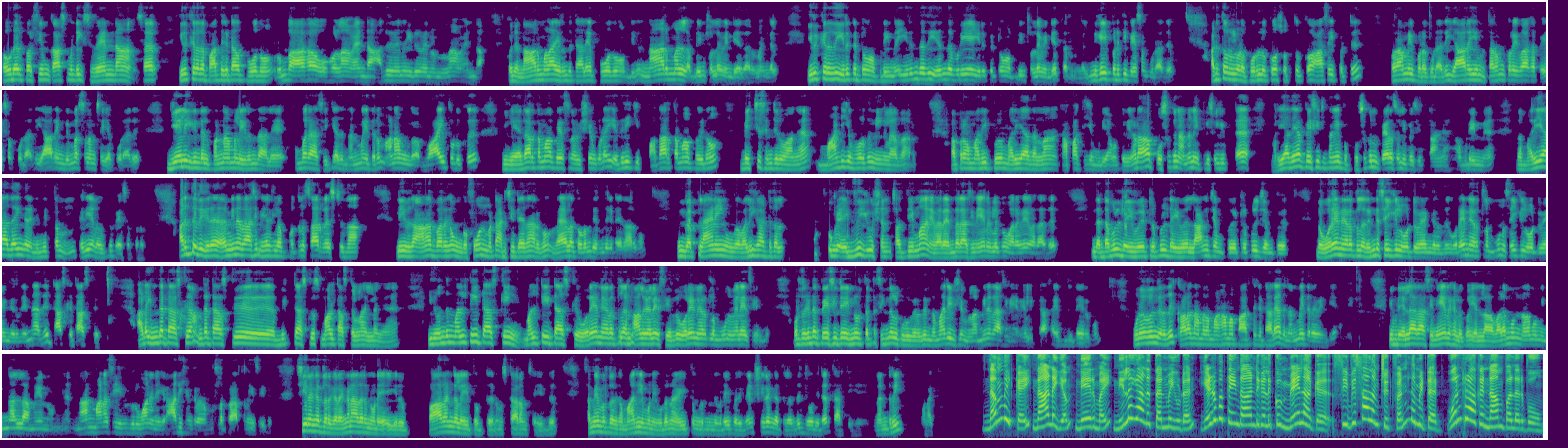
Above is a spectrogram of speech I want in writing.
பவுடர் பர்ஃப்யூம் காஸ்மெட்டிக்ஸ் வேண்டாம் சார் இருக்கிறத பார்த்துக்கிட்டா போதும். ரொம்ப ஆஹா ஓஹோலாம் வேண்டாம். அது வேணும் இது வேணும்லாம் வேண்டாம். கொஞ்சம் நார்மலாக இருந்துட்டாலே போதும் அப்படின்னு நார்மல் அப்படின்னு சொல்ல வேண்டிய தருணங்கள். இருக்கிறது இருக்கட்டும் அப்படின்னு இருந்தது இருந்தபடியே இருக்கட்டும் அப்படின்னு சொல்ல வேண்டிய தருணங்கள். மிகைப்படுத்தி பேசக்கூடாது. அடுத்தவர்களோட பொருளுக்கோ சொத்துக்கோ ஆசைப்பட்டு பொறாமைப்படக்கூடாது யாரையும் தரம் குறைவாக பேசக்கூடாது யாரையும் விமர்சனம் செய்யக்கூடாது. கேலி கிண்டல் பண்ணாமல் இருந்தாலே கும்பராசிக்கு அது நன்மை தரும். ஆனா உங்க வாய் துடுக்கு நீங்க யதார்த்தமா பேசுற விஷயம் கூட எதிரிக்கு பதார்த்தமா போயிடும். வச்சு செஞ்சிருவாங்க. மாட்டிக்க போறது நீங்களா தான் இருக்கும். அப்புறம் மதிப்பு மரியாதைலாம் காப்பாத்திக்க முடியாம போயிடும். என்னடா பொசுக்குன்னு அண்ணனை இப்படி சொல்லிவிட்ட? மரியாதையா பேசிட்டு இருந்தாங்க இப்ப பொசுக்குன்னு பேரை சொல்லி பேசிட்டாங்க அப்படின்னு இந்த மரியாதைங்கிற நிமித்தம் பெரிய அளவுக்கு பேசப்படும். அடுத்து இருக்கிற மீனராசி நேர்களை பொறுத்தவரை சார் ரெஸ்ட் தான். லீவு தான். ஆனால் பாருங்கள் உங்கள் ஃபோன் மட்டும் அடிச்சுக்கிட்டே தான் இருக்கும். வேலை தொடர்ந்து இருந்துக்கிட்டே தான் இருக்கும். உங்கள் பிளானிங் உங்கள் வழிகாட்டுதல் உங்கள் எக்ஸிகியூஷன் சத்தியமாக வேற எந்த ராசி நேர்களுக்கும் வரவே வராது. இந்த double dive triple dive long jump triple jump இந்த ஒரே நேரத்தில் ரெண்டு சைக்கிள் ஓட்டுவேங்கிறது ஒரே நேரத்தில் மூணு சைக்கிள் ஓட்டுவேங்கிறது என்னது? டாஸ்க்கு டாஸ்க்கு அட இந்த டாஸ்க்கு அந்த task big task small task எல்லாம் இல்லைங்க. இது வந்து மல்டி டாஸ்கிங் மல்டி டாஸ்க் ஒரே நேரத்தில் நாலு வேலையை செய்யுது ஒரே நேரத்தில் மூணு வேலையை செய்யுது ஒருத்தர்கிட்ட பேசிட்டே இன்னொருத்தர்கிட்ட சிக்னல் கொடுக்கறது இந்த மாதிரி விஷயம் எல்லாம் மீனராசி நேர்களுக்காக இருந்துகிட்டே இருக்கும். உணவுங்கிறது காலதாமதமாகாம பார்த்துக்கிட்டாலே அது நன்மை தர வேண்டிய இப்படி எல்லா ராசி நேர்களுக்கும் எல்லா வளமும் நலமும் இந்நாளில் அமையணும்னு நான் மனசீக குருவான்னு நினைக்கிறேன். ஆதிசங்கர மனசுல பிரார்த்தனை செய்து ஸ்ரீரங்கத்தில் இருக்கிற ரங்கநாதரனுடைய இரு பாதங்களை தொட்டு நமஸ்காரம் செய்து சமயபுரத்தில் இருக்க மாரியம்மனை உடனே அழைத்து உங்களிடம் விடைபெறுகிறேன். ஸ்ரீரங்கத்திலிருந்து ஜோதிடர் கார்த்திகேயன். நன்றி வணக்கம். நம்பிக்கை நாணயம் நேர்மை நிலையான தன்மையுடன் 75 ஆண்டுகளுக்கும் மேலாக ஸ்ரீ விசாலம் சிட் ஃபண்ட் லிமிடெட் ஒன்றாக நாம் வளர்வோம்.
